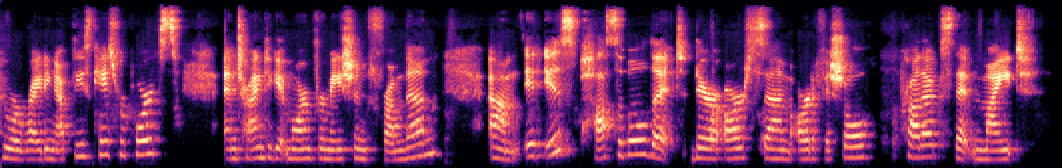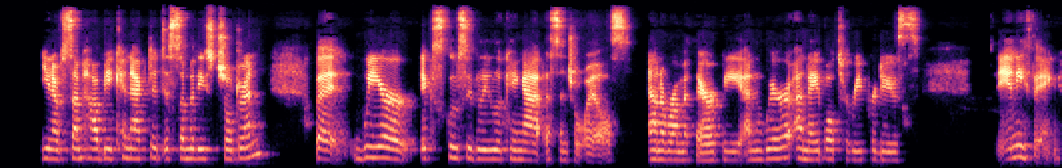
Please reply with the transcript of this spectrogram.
who are writing up these case reports and trying to get more information from them. Um, it is possible that there are some artificial products that might you know somehow be connected to some of these children but we are exclusively looking at essential oils and aromatherapy and we're unable to reproduce anything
